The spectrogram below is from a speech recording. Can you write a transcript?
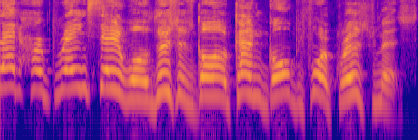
let her brain say well this is going can go before christmas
